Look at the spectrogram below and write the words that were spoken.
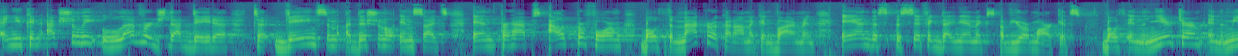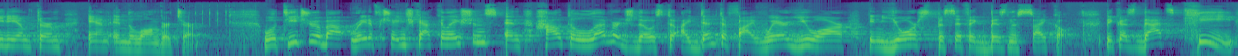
and you can actually leverage that data to gain some additional insights and perhaps outperform both the macroeconomic environment and the specific dynamics of your markets, both in the near term, in the medium term, and in the longer term. We'll teach you about rate of change calculations and how to leverage those to identify where you are in your specific business cycle. Because that's key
